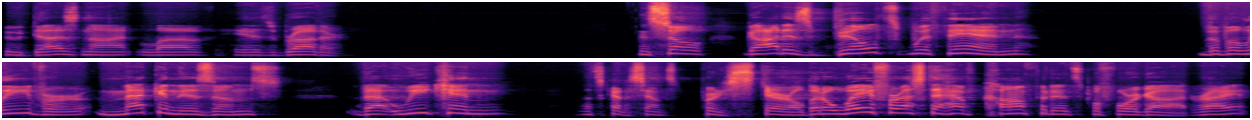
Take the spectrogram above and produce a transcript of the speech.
who does not love his brother. And so God has built within the believer mechanisms that we can, that's kind of sounds pretty sterile, but a way for us to have confidence before God, right?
